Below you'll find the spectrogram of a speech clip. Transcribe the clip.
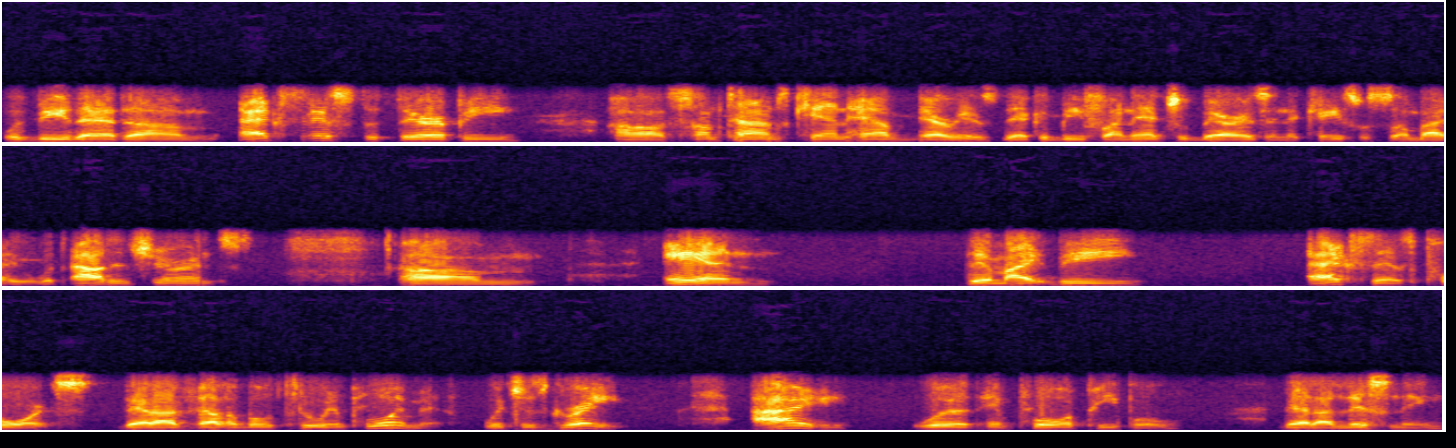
would be that um, access to therapy uh, sometimes can have barriers. There could be financial barriers in the case of somebody without insurance, um, and there might be access ports that are available through employment, which is great. I would implore people that are listening,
